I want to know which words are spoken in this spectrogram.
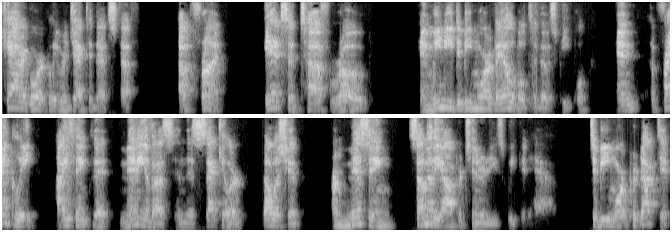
categorically rejected that stuff up front, it's a tough road. And we need to be more available to those people. And uh, frankly, I think that many of us in this secular fellowship are missing some of the opportunities we could have to be more productive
